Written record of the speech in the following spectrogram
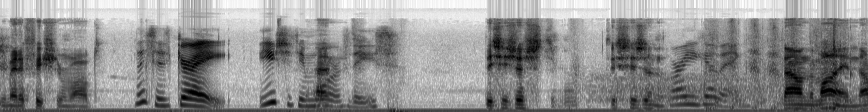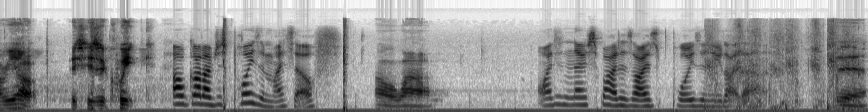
we made a fishing rod. this is great. You should do more And- of these. This is just this isn't Where are you going? down the mine. Hurry up. This is a quick. Oh god, I've just poisoned myself. Oh wow. Oh, I didn't know spiders' eyes poison you like that. Yeah.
